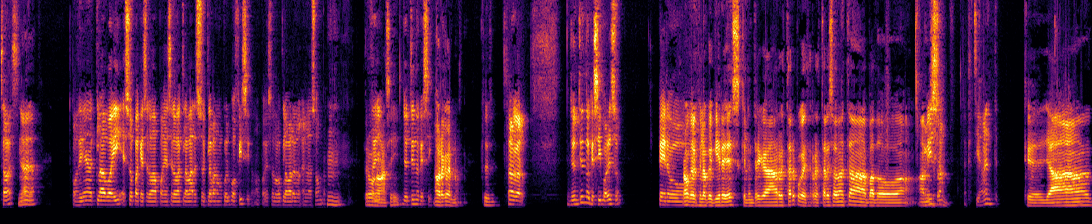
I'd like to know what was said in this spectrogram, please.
¿Sabes? Ya, ya. Como tiene el clavo ahí, eso para que se lo va, para se lo va a clavar, eso se clava en un cuerpo físico, ¿no? Para que se lo va a clavar en, la sombra. Pero bueno, así. Yo entiendo que sí. Habrá que verlo. Sí, sí. Claro, claro. Yo entiendo que sí por eso. Pero. No, que, lo que quiere es que le entregue a Restar, porque Restar es donde está Vado a Misa. Efectivamente. Que ya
